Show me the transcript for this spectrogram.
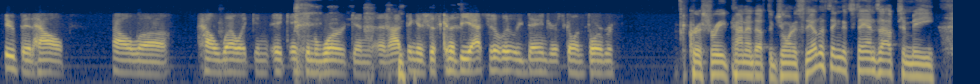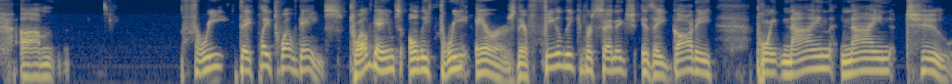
stupid how how uh, how well it can it, it can work, and and I think it's just going to be absolutely dangerous going forward. Chris Reed, kind enough to join us. The other thing that stands out to me, um, three they played 12 games 12 games only three errors their fielding percentage is a gaudy 0.992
